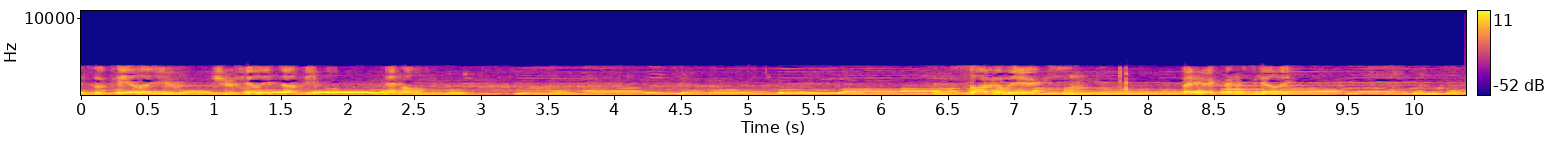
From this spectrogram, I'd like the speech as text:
It's okay to let your true feelings out, people. At home. Song and lyrics by Eric Venice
